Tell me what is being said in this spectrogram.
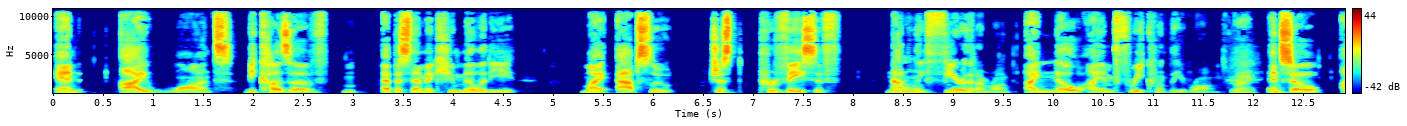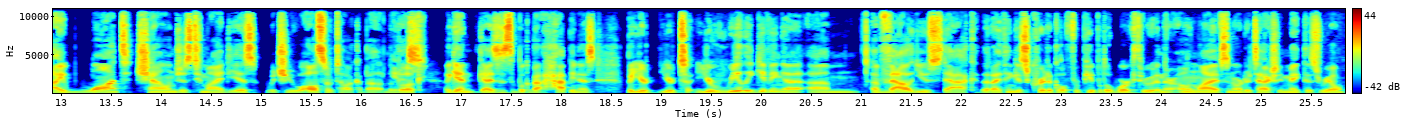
And I want, because of epistemic humility, my absolute just pervasive not only fear that I'm wrong, I know I am frequently wrong. Right. And so I want challenges to my ideas, which you also talk about in the Yes. book. Again, guys, this is a book about happiness, but you're you're t- you're really giving a um, a value stack that I think is critical for people to work through in their own lives in order to actually make this real.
